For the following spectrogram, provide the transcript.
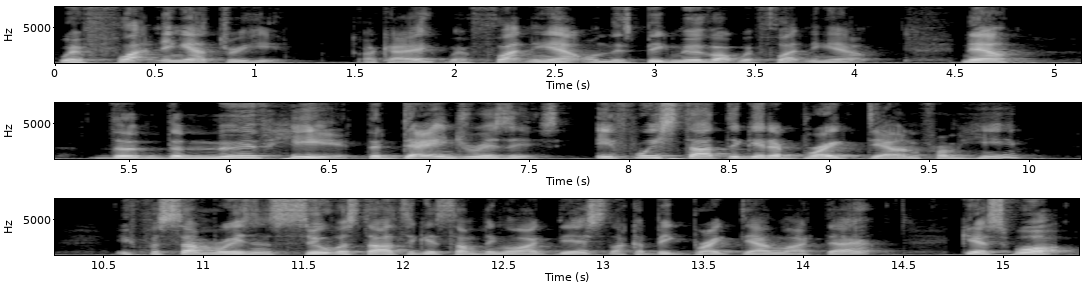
We're flattening out through here. Okay, we're flattening out on this big move up. We're flattening out. Now, the the move here, the danger is this: if we start to get a breakdown from here, if for some reason silver starts to get something like this, like a big breakdown like that, guess what?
